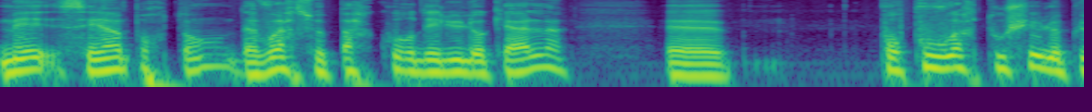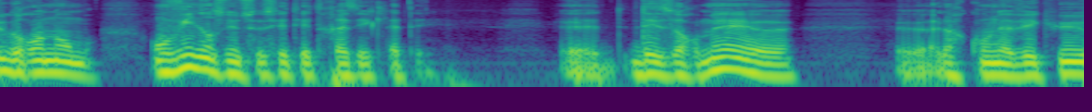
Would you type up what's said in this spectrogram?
mais c'est important d'avoir ce parcours d'élu local euh, pour pouvoir toucher le plus grand nombre. On vit dans une société très éclatée. Euh, désormais, euh, alors qu'on a vécu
